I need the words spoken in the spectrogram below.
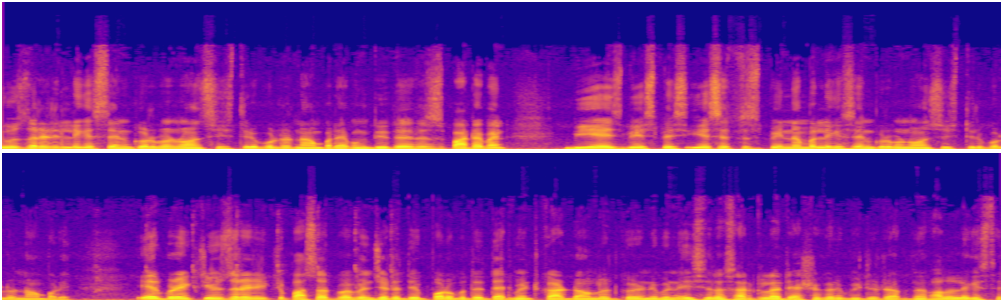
user ID লিখে সেন্ড করবেন ওয়ান সিক্স থ্রি ত্রিপলের নাম্বার এবং দ্বিতীয় এস পাঠাবেন B H B space ES space PIN number লিখে সেন্ড করবেন ওয়ান সিক্স থ্রি ত্রিপলের নাম্বারে এরপর একটি ইউজার আইডি একটি পাসওয়ার্ড পাবেন, যেটা দিয়ে পরবর্তীতে অ্যাডমিট কার্ড ডাউনলোড করে নেবেন। এই ছিল সার্কুলারটি আশা করি ভিডিওটা আপনার ভালো লেগেছে।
